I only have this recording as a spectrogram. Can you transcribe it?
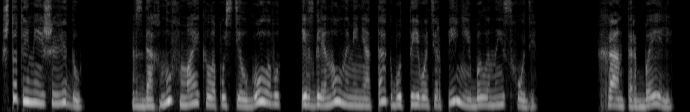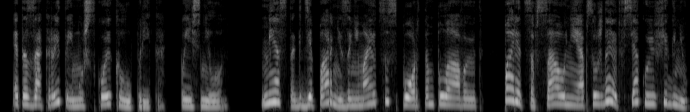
Что ты имеешь в виду?» Вздохнув, Майкл опустил голову и взглянул на меня так, будто его терпение было на исходе. «Хантер Бейли — это закрытый мужской клуб Рика», — пояснил он. «Место, где парни занимаются спортом, плавают, парятся в сауне и обсуждают всякую фигню,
